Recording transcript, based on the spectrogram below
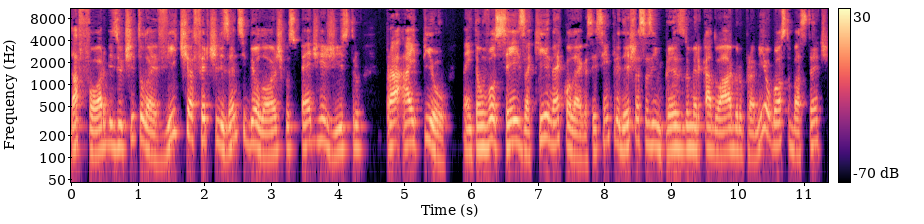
da Forbes e o título é Vitia Fertilizantes e Biológicos pede registro para IPO. Então vocês aqui, né, colega, vocês sempre deixam essas empresas do mercado agro para mim, eu gosto bastante,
